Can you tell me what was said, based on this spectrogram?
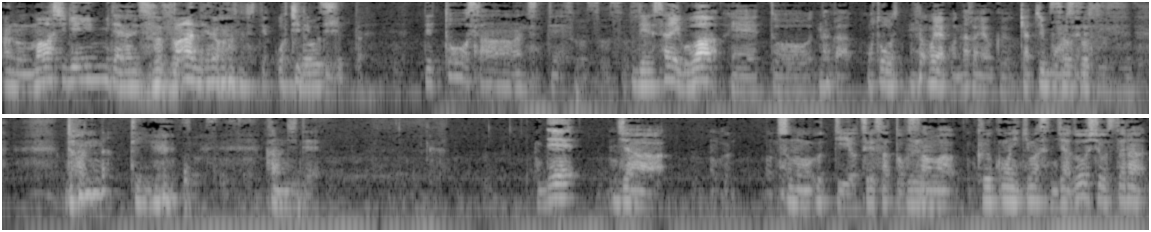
あの回し蹴りみたいな感じでバーンって落として落ちあるっていう。で父さんっつって。そうそうそうで最後はえっ、となんかお父親子仲良くキャッチボールする。そうそうそうどんな？っていうそうそう感じで。でじゃあそのウッディを連れ去ったおっさんは空港に行きます、じゃあどうしようっつったら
